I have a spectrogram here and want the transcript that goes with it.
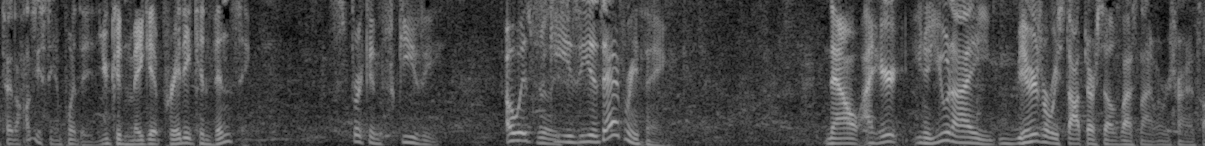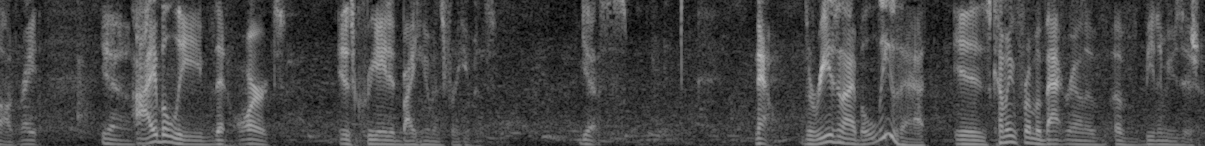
technology standpoint that you could make it pretty convincing. it's freaking skeezy. Oh, it's really skeezy as everything. Now I hear you know you and I. Here's where we stopped ourselves last night when we were trying to talk. Right, Yeah. I believe that art is created by humans for humans. yes. Now, the reason I believe that is coming from a background of, of being a musician.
